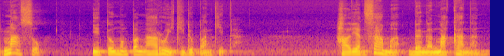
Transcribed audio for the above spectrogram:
masuk itu mempengaruhi kehidupan kita. Hal yang sama dengan makanan.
